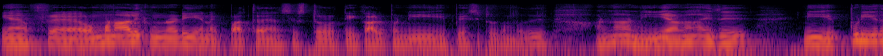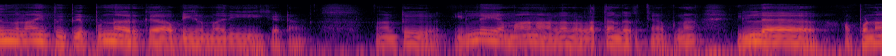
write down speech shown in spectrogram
என் ஃப்ரெ ரொம்ப நாளைக்கு முன்னாடி எனக்கு பார்த்த சிஸ்டர் ஒருத்தி கால் பண்ணி பேசிகிட்டு இருக்கும்போது அண்ணா நீயாண்ணா இது? நீ எப்படி இருந்தனா? இப்போ இப்போ எப்படிண்ணா இருக்க? அப்படிங்கிற மாதிரி கேட்டாங்க. நான்ட்டு இல்லையம்மா நான்லாம் நல்லா தானே இருக்கேன். அப்படின்னா இல்லை அப்போனா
